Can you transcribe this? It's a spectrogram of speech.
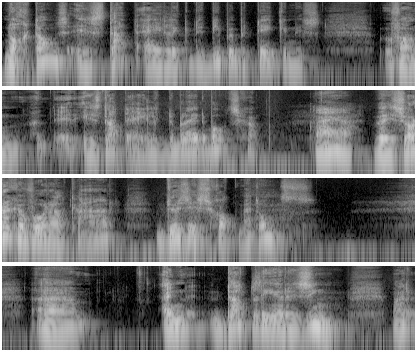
Nochtans is dat eigenlijk de diepe betekenis van, is dat eigenlijk de blijde boodschap. Ah, ja. Wij zorgen voor elkaar, dus is God met ons. Uh, en dat leren zien. Maar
